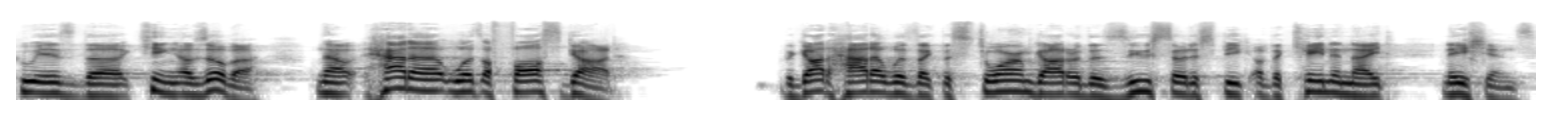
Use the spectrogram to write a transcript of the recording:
who is the king of Zobah. Now, Hada was a false god. The god Hada was like the storm god or the Zeus, so to speak, of the Canaanite nations,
